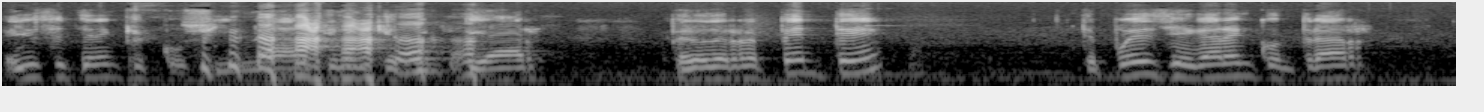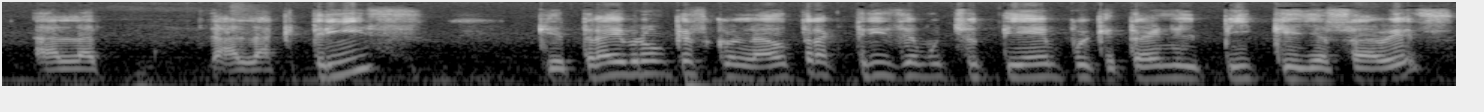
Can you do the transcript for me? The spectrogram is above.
Ellos se tienen que cocinar, tienen que limpiar. Pero de repente te puedes llegar a encontrar a la, a la actriz que trae broncas con la otra actriz de mucho tiempo y que traen el pique, ya sabes,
